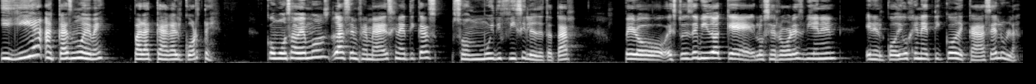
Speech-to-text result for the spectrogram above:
y guía a Cas9 para que haga el corte. Como sabemos, las enfermedades genéticas son muy difíciles de tratar, pero esto es debido a que los errores vienen en el código genético de cada célula.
